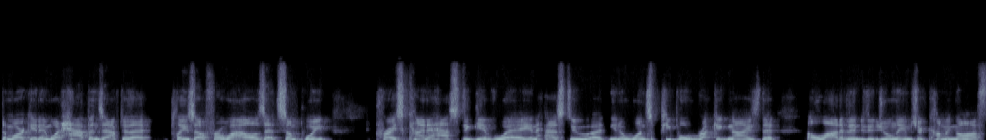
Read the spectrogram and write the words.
the market. And what happens after that plays out for a while is at some point, price kind of has to give way and it has to, uh, you know, once people recognize that a lot of individual names are coming off,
